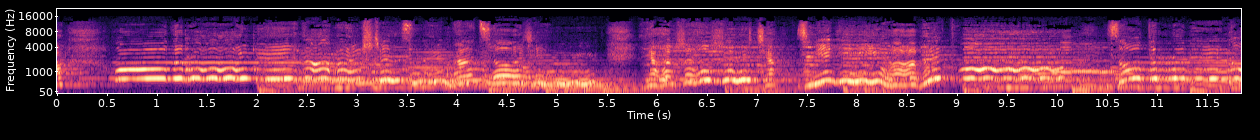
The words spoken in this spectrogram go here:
Zbywa. Odrobina mężczyzny na co dzień, jakże życia zmieniłaby to. Z odrobiną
